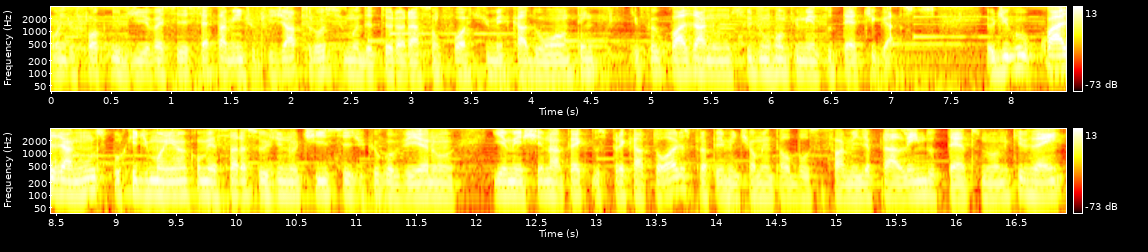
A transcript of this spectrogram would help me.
onde o foco do dia vai ser certamente o que já trouxe uma deterioração forte de mercado ontem, que foi o quase anúncio de um rompimento do teto de gastos. Eu digo quase anúncio porque de manhã começaram a surgir notícias de que o governo ia mexer na PEC dos precatórios para permitir aumentar o Bolsa Família para além do teto no ano que vem.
